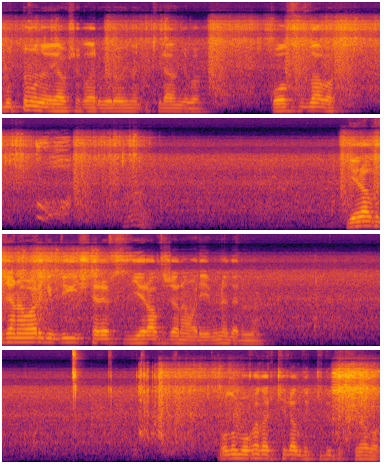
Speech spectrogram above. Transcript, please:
Mutlu mu oluyor yavşaklar böyle oyunu ikili alınca bak. Golsuzluğa bak. Yeraltı canavarı gibi değil şerefsiz yeraltı canavarı yemin ederim ya. Oğlum o kadar kill aldık gidiyorduk şuna bak.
